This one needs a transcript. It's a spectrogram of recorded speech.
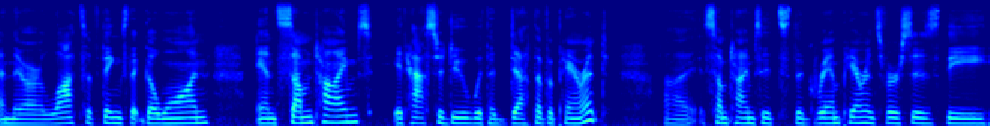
and there are lots of things that go on, and sometimes it has to do with a death of a parent. Uh, sometimes it's the grandparents versus the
